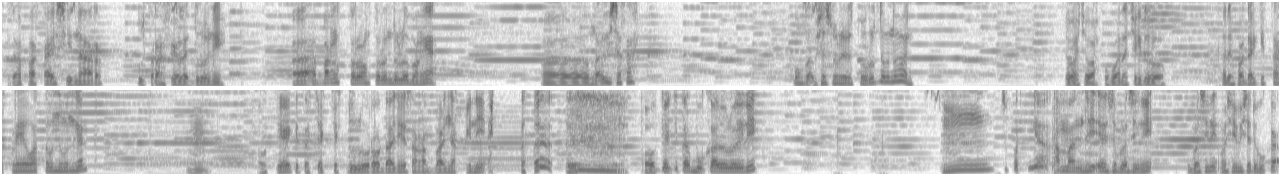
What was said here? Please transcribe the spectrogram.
Kita pakai sinar ultraviolet dulu nih. Uh, abang tolong turun dulu bang ya. Uh, nggak bisa kah? Oh nggak bisa dia turun teman-teman. Coba coba Pupanda cek dulu. Daripada kita kelewat teman-teman kan. Hmm. Oke kita cek-cek dulu rodanya sangat banyak ini. Oke kita buka dulu ini. Hmm, sepertinya aman sih yang sebelah sini. Sebelah sini masih bisa dibuka.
